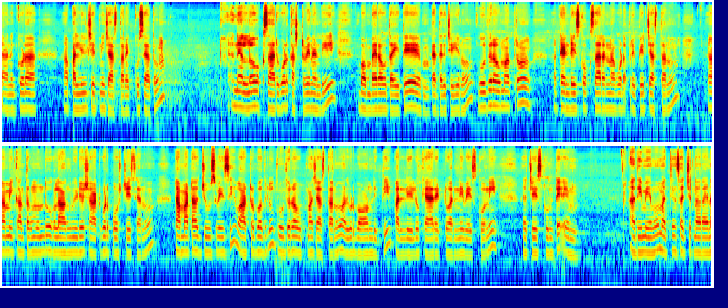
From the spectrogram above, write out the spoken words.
దానికి కూడా పల్లీల చట్నీ చేస్తాను ఎక్కువ శాతం. నెలలో ఒకసారి కూడా కష్టమేనండి. బొంబాయి రవ్వతో అయితే పెద్దగా చేయను. గోధురవ మాత్రం టెన్ డేస్కి ఒకసారన్నా కూడా ప్రిపేర్ చేస్తాను. మీకు అంతకుముందు ఒక లాంగ్ వీడియో షార్ట్ కూడా పోస్ట్ చేశాను. టమాటా జ్యూస్ వేసి వాటర్ బదులు గోధుర ఉప్మా చేస్తాను. అది కూడా బాగుండిద్ది. పల్లీలు క్యారెట్ అన్నీ వేసుకొని చేసుకుంటే అది మేము మత్స్యం సత్యనారాయణ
